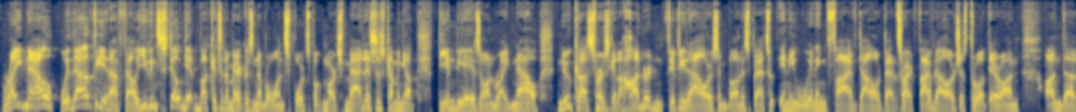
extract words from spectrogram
Right now, without the NFL, you can still get buckets in America's number one sportsbook. March Madness is coming up. The NBA is on right now. New customers get $150 in bonus bets with any winning $5 bet. That's right, $5. Just throw it there on on the,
